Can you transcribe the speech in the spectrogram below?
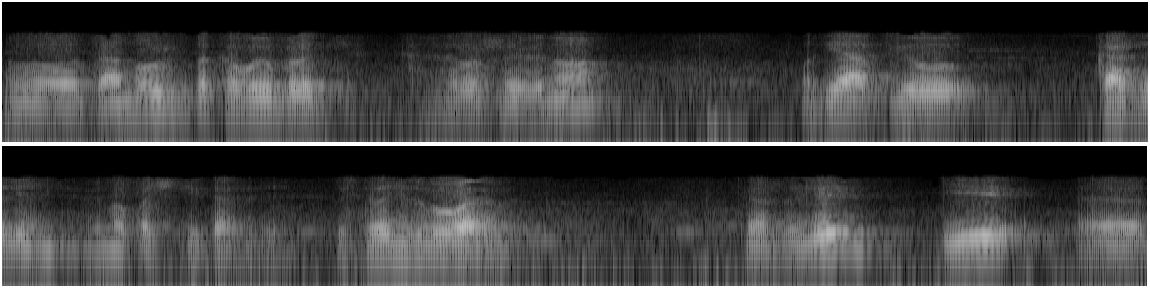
Вот, а нужно только выбрать хорошее вино. Вот я пью каждый день вино, почти каждый день. То есть когда не забываю. Каждый день. И э,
